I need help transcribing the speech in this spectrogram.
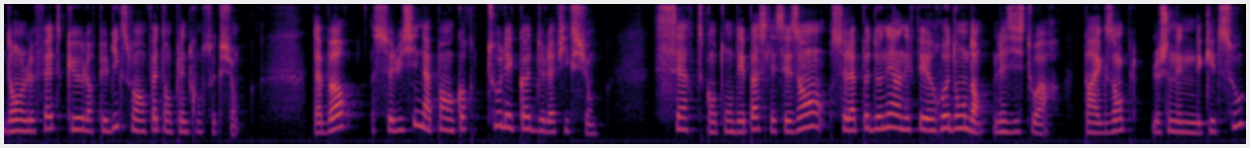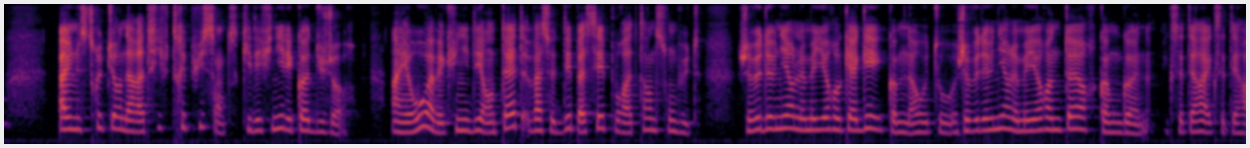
dans le fait que leur public soit en fait en pleine construction. D'abord, celui-ci n'a pas encore tous les codes de la fiction. Certes, quand on dépasse les 16 ans, cela peut donner un effet redondant, les histoires. Par exemple, le shonen neketsu a une structure narrative très puissante qui définit les codes du genre. Un héros avec une idée en tête va se dépasser pour atteindre son but. Je veux devenir le meilleur Okage comme Naruto, je veux devenir le meilleur Hunter comme Gon, etc. etc.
